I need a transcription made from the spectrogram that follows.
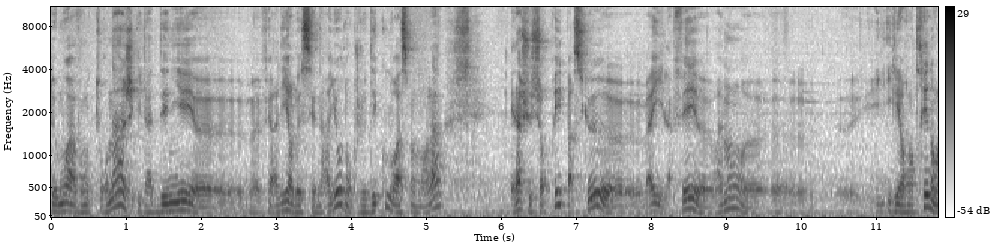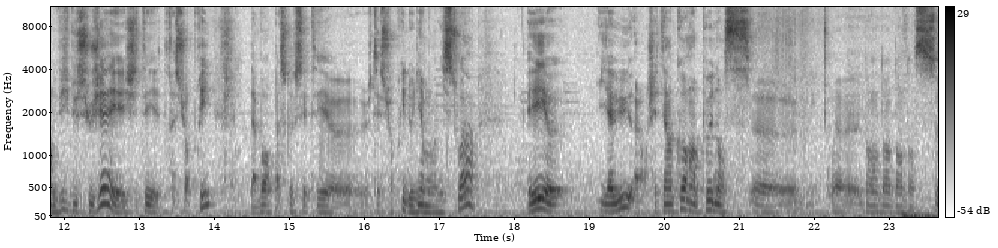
deux mois avant le tournage, il a daigné euh, me faire lire le scénario, donc je le découvre à ce moment-là. Et là, je suis surpris parce que euh, bah, il a fait euh, vraiment. il est rentré dans le vif du sujet et j'étais très surpris. D'abord parce que c'était, j'étais surpris de lire mon histoire. Et il y a eu. Alors, j'étais encore un peu dans. Dans, dans, dans, ce,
